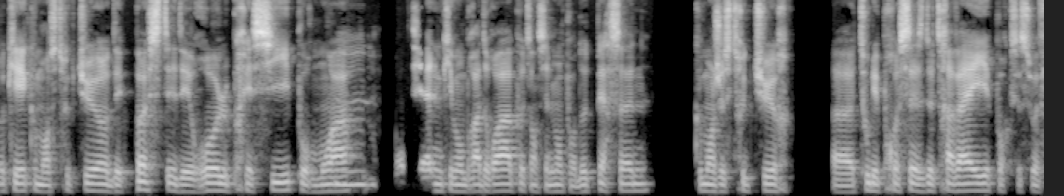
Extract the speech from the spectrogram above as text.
OK, comment structure des postes et des rôles précis pour moi, mmh. qui est mon bras droit, potentiellement pour d'autres personnes? Comment je structure euh, tous les process de travail pour que ce soit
